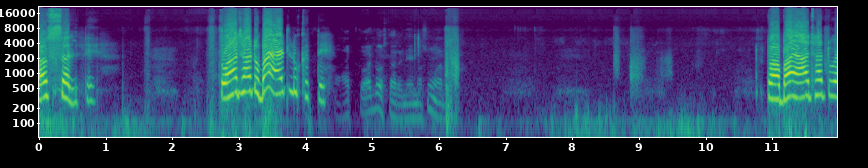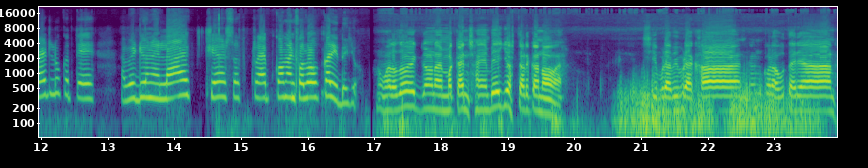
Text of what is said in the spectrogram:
અસલ છે તો આ છાટું ભાઈ આટલું ખતે હાથ તો આડો જ તારે ને એમાં શું આડો તો આ ભાઈ આ છાટું એટલું ખતે આ વિડીયોને like share subscribe comment follow કરી દેજો અમારે તો એક જણા મકાન છાંયે બે ગયો છે તડકાનો હવે સીબડા બીબડા ખાન કંકોડા ઉતાર્યા ને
